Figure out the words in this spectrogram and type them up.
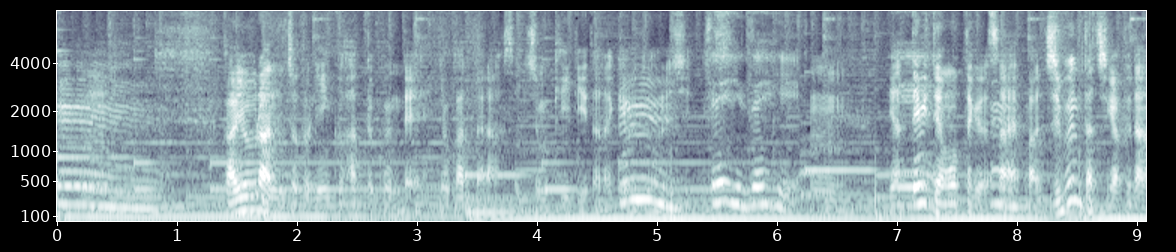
うん。概要欄にちょっとリンク貼っとくんでよかったらそっちも聞いていただけると嬉しいです、ぜひぜひ。うん、やってみて思ったけどさ、うんやっぱ自分たちが普段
